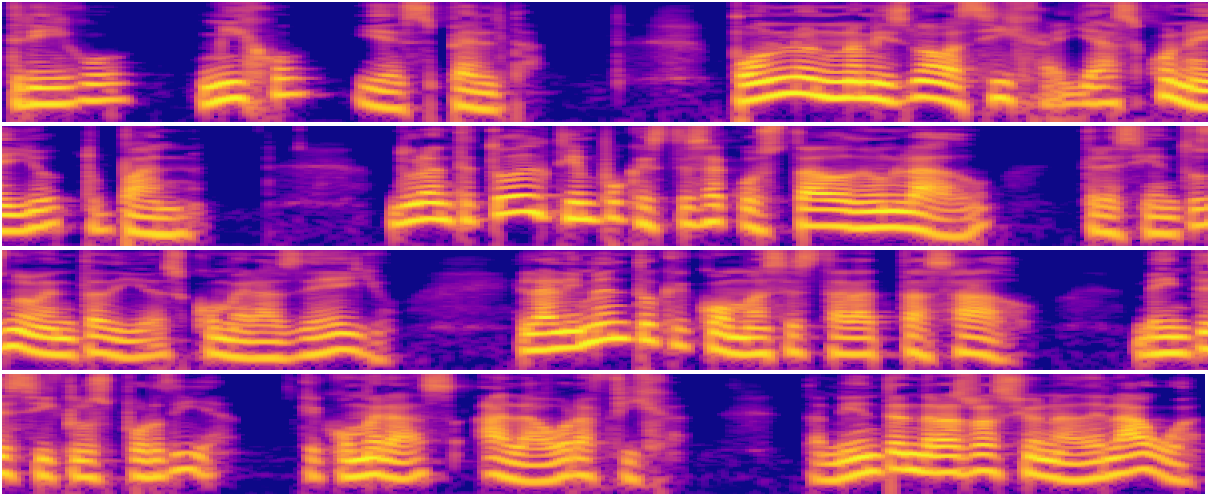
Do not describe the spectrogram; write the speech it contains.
trigo, mijo y espelta. Ponlo en una misma vasija y haz con ello tu pan. Durante todo el tiempo que estés acostado de un lado, 390 días comerás de ello. El alimento que comas estará tasado, 20 ciclos por día, que comerás a la hora fija. También tendrás racionada el agua,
